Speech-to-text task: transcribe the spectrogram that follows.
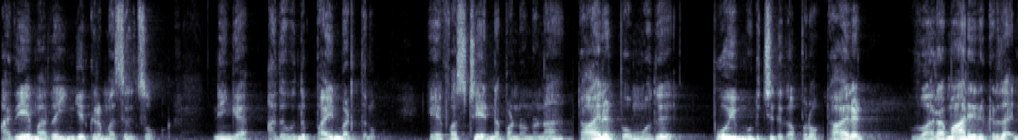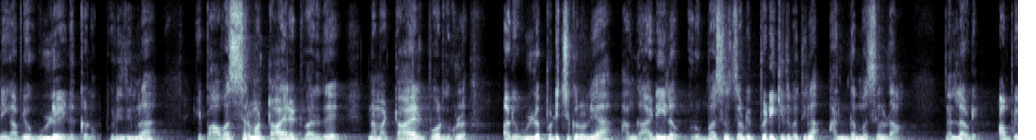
அதே மாதிரி தான் இங்கே இருக்கிற மசில்ஸும் நீங்கள் அதை வந்து பயன்படுத்தணும். ஏ ஃபஸ்ட்டு என்ன பண்ணணும்னா டாய்லெட் போகும்போது போய் முடிச்சதுக்கப்புறம் டாய்லெட் வர மாதிரி இருக்கிறத நீங்கள் அப்படியே உள்ளே எடுக்கணும் புரியுதுங்களா? இப்போ அவசரமாக டாய்லெட் வருது. நம்ம டாய்லெட் போகிறதுக்குள்ளே அப்படி உள்ளே பிடிச்சிக்கிறோம் இல்லையா? அங்கே அடியில் ஒரு மசில்ஸ் அப்படி பிடிக்குது பார்த்தீங்கன்னா அந்த மசில் தான். நல்லா அப்படி அப்படி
